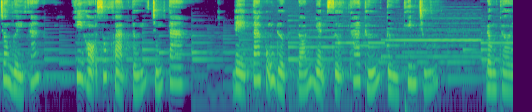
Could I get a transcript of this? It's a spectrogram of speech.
cho người khác khi họ xúc phạm tới chúng ta. Để ta cũng được đón nhận sự tha thứ từ thiên chúa. Đồng thời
